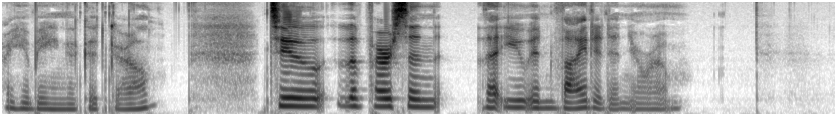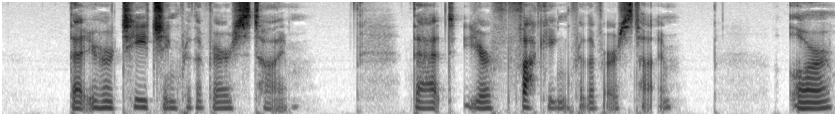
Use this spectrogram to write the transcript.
Are you being a good girl? To the person that you invited in your room, that you're teaching for the first time, that you're fucking for the first time, or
